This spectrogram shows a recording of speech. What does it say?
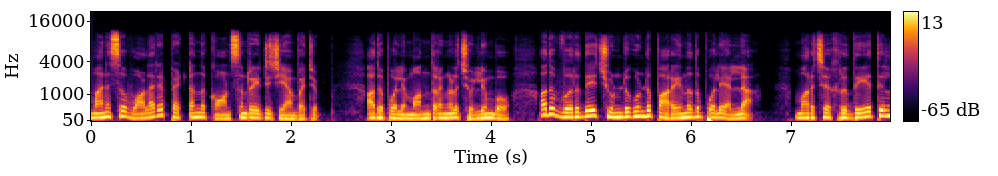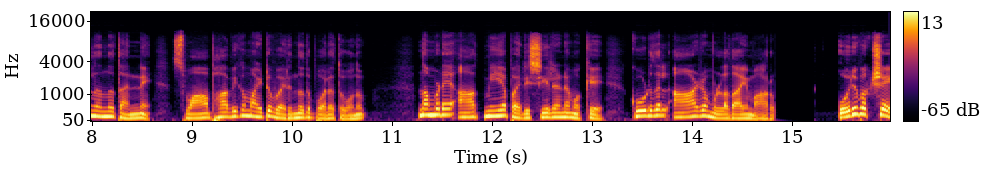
മനസ്സ് വളരെ പെട്ടെന്ന് കോൺസെൻട്രേറ്റ് ചെയ്യാൻ പറ്റും. അതുപോലെ മന്ത്രങ്ങൾ ചൊല്ലുമ്പോൾ അത് വെറുതെ ചുണ്ടുകൊണ്ട് പറയുന്നത് പോലെയല്ല മറിച്ച് ഹൃദയത്തിൽ നിന്ന് തന്നെ സ്വാഭാവികമായിട്ട് വരുന്നത് പോലെ തോന്നും. നമ്മുടെ ആത്മീയ പരിശീലനമൊക്കെ കൂടുതൽ ആഴമുള്ളതായി മാറും. ഒരുപക്ഷേ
